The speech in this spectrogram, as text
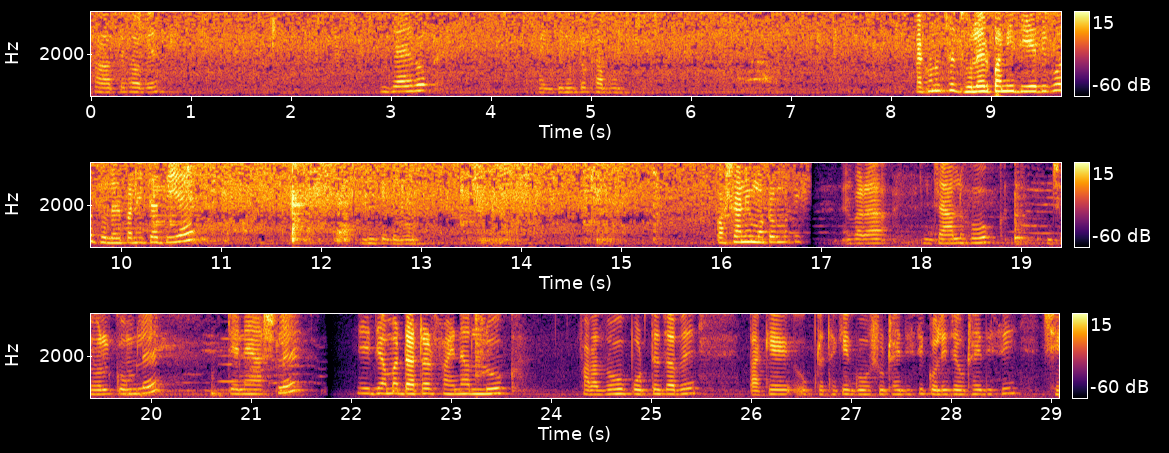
খাওয়াতে হবে। যাই হোক, একদিনই তো খাব। এখন হচ্ছে ঝোলের পানি দিয়ে দিব। ঝোলের পানিটা দিয়ে ঢেকে দেব। কষানি মোটামুটি এবার জাল হোক, ঝোল কমলে, টেনে আসলে। এই যে আমার ডাটার ফাইনাল লুক, ফারাজবাবু পড়তে যাবে। তাকে উপরে থেকে গোশ উঠাই দিছি, কলিজা উঠাই দিছি। সে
